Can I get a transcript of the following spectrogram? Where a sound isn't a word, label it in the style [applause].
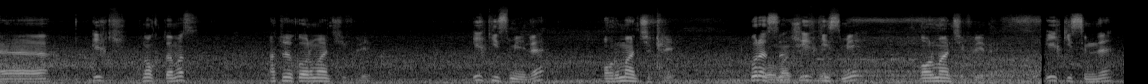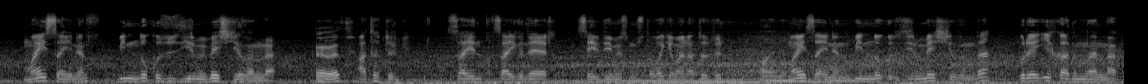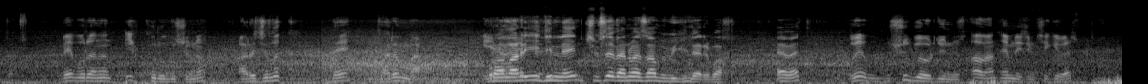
eee, ilk noktamız Atatürk Orman Çiftliği. İlk ismiyle Orman Çiftliği. Burası Orman ilk Çiftliği. ismi Orman Çiftliği'di. İlk isimde Mayıs ayının 1925 yılında evet. Atatürk, sayın saygıdeğer sevdiğimiz Mustafa Kemal Atatürk Aynen. Mayıs ayının 1925 yılında buraya ilk adımlarını attı. Ve buranın ilk kuruluşunu arıcılık ve tarımla Buraları iyi dinleyin. Kimse vermez abi bu bilgileri bak. Evet. Ve şu gördüğünüz alan Emre'cim çekiver.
